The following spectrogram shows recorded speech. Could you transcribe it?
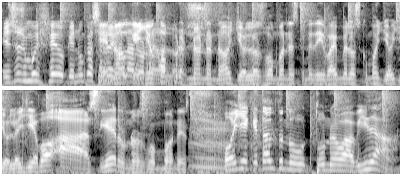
Eso es muy feo, que nunca se no, regalan que los yo regalos. compro. No, no, no. Yo los bombones que me da Ibai me los como yo. Yo le llevo a Asier unos bombones. Mm. Oye, ¿qué tal tu, tu nueva vida?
